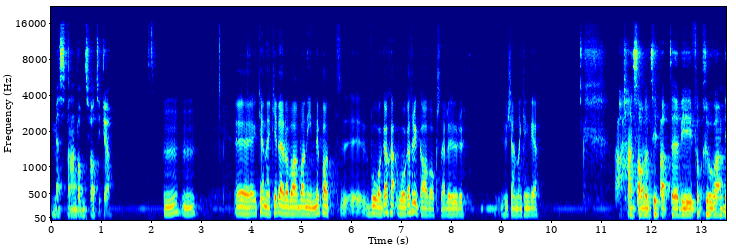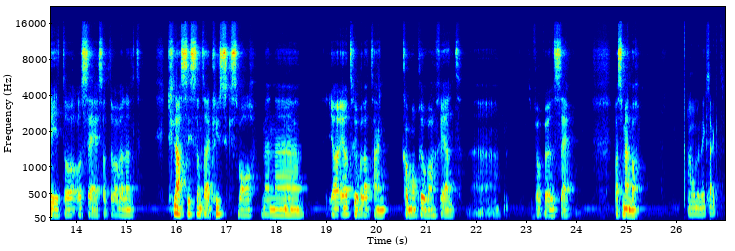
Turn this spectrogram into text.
mest mellan de två tycker jag. Mm, mm. Eh, Kenneke där då, var, var han inne på att eh, våga, våga trycka av också, eller hur, hur känner han kring det? Han sa väl typ att eh, vi får prova en bit och, och se, så det var väl ett klassiskt sånt här kusksvar. Men mm. jag, jag, tror väl att han kommer att prova rejält får vi väl se vad som händer. Ja, men exakt.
